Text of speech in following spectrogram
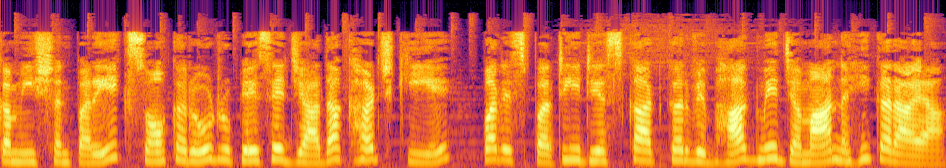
commission पर 100 करोड़ रुपए से ज़्यादा खर्च किए, पर इस पर टीडीएस काट कर विभाग में जमा नहीं कराया।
